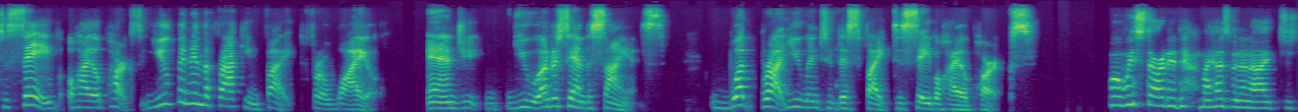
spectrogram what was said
to save Ohio parks? You've been in the fracking fight for a while and you you understand the science what brought you into this fight to save Ohio parks? Well, we started, my husband and I, to,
